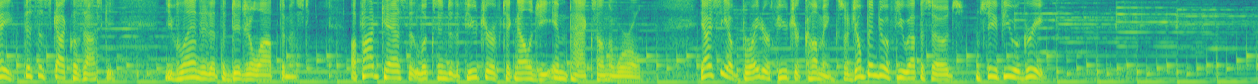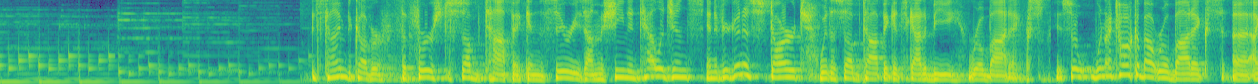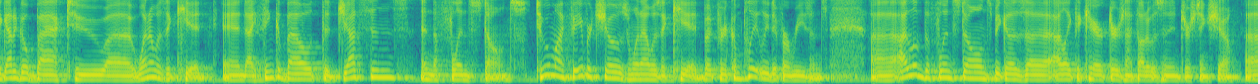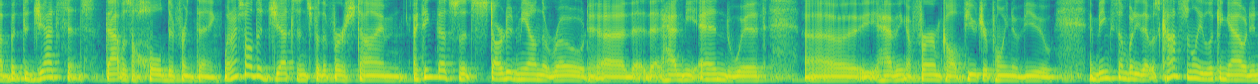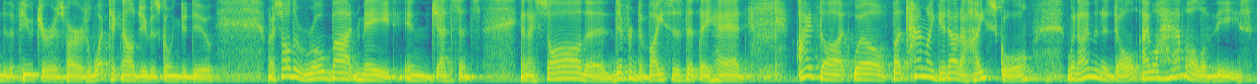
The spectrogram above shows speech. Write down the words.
Hey, this is Scott Klososky. You've landed at The Digital Optimist, a podcast that looks into the future of technology impacts on the world. Yeah, I see a brighter future coming, so jump into a few episodes and see if you agree. Time to cover the first subtopic in the series on machine intelligence. And if you're going to start with a subtopic, it's got to be robotics. So, when I talk about robotics, uh, I got to go back to uh, when I was a kid and I think about the Jetsons and the Flintstones. Two of my favorite shows when I was a kid, but for completely different reasons. Uh, I love the Flintstones because uh, I like the characters and I thought it was an interesting show. Uh, but the Jetsons, that was a whole different different When I saw the Jetsons for the first time, I think that's what started me on the road uh, that, that had me end with uh, having a firm called Future Point of View and being somebody that was constantly looking out into the future as far as what technology was going to do. When I saw the robot maid in Jetsons and I saw the different devices that they had, I thought, well, by the time I get out of high school, when I'm an adult, I will have all of these.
